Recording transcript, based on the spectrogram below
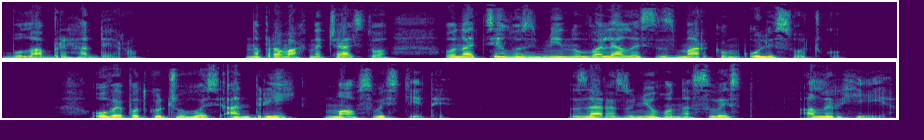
була бригадиром. На правах начальства вона цілу зміну валялась з Марком у лісочку. У випадку чогось Андрій мав свистіти. Зараз у нього на свист алергія.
